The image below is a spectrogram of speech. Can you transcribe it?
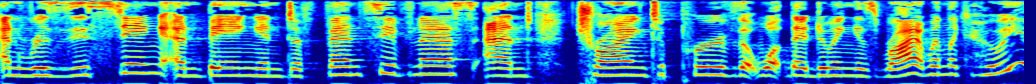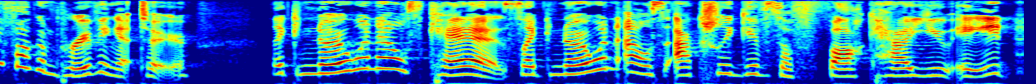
and resisting and being in defensiveness and trying to prove that what they're doing is right when like, who are you fucking proving it to? Like no one else cares. Like no one else actually gives a fuck how you eat,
